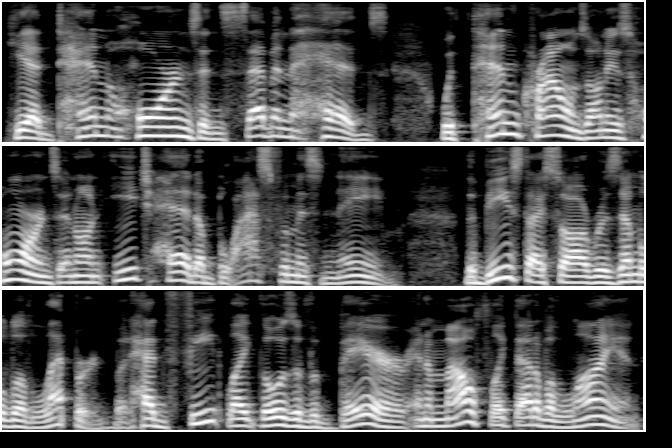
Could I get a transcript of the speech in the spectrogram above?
He had ten horns and seven heads, with ten crowns on his horns, and on each head a blasphemous name. The beast I saw resembled a leopard, but had feet like those of a bear and a mouth like that of a lion.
